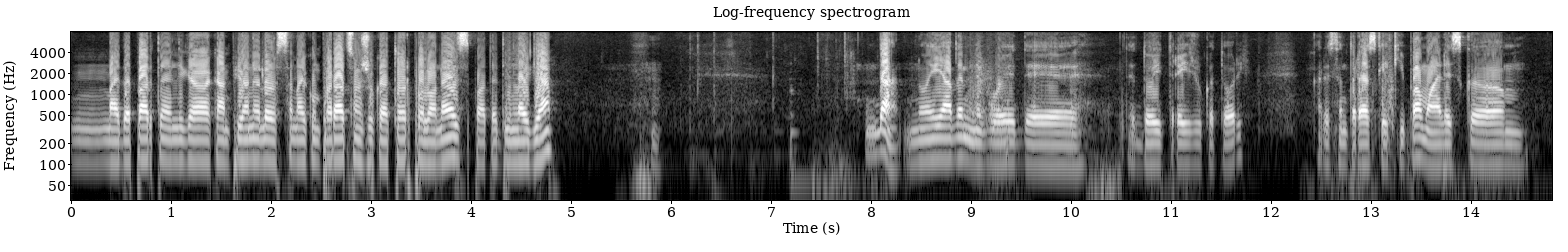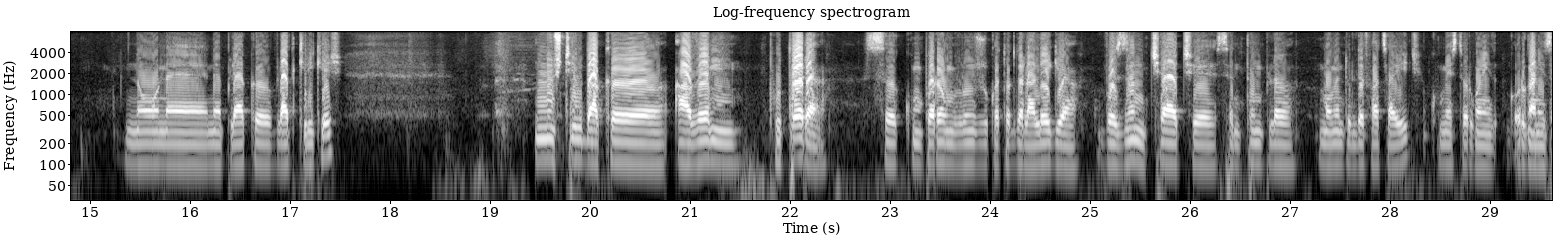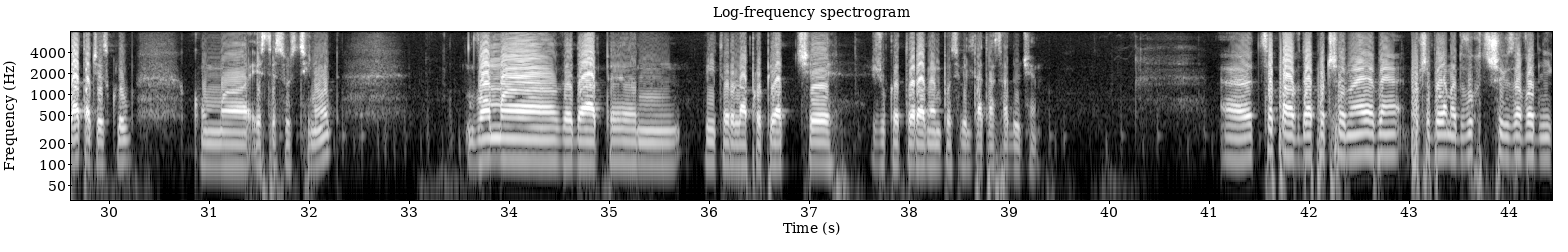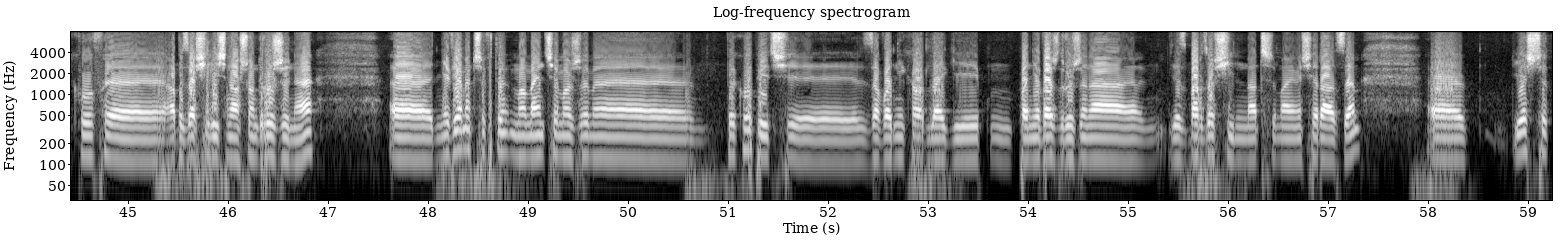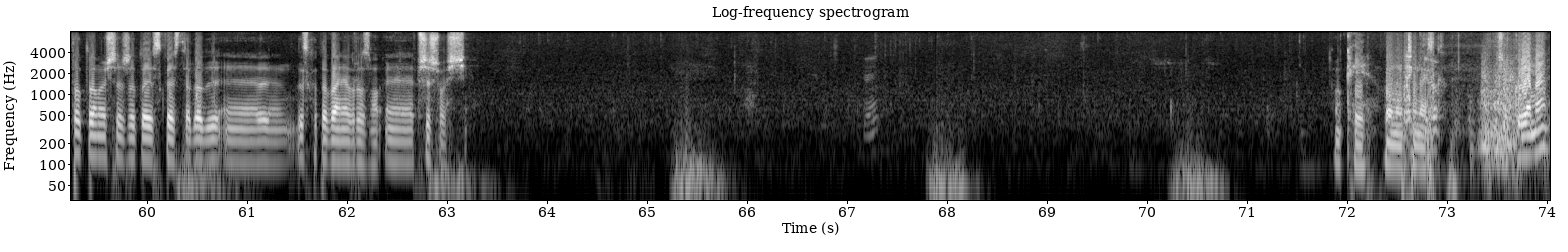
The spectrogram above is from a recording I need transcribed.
m, mai departe în Liga Campionelor să mai cumpărați un jucător polonez, poate din Legia? Da, noi avem nevoie de, de 2-3 jucători care să întărească echipa, mai ales că nouă ne, ne pleacă Vlad Chiricheș. Nu știu dacă avem puterea să cumpărăm vreun jucător de la Legia, văzând ceea ce se întâmplă în momentul de față aici, cum este organiz- organizat acest club, cum uh, este susținut. Vom uh, vedea pe în viitorul apropiat ce jucători avem posibilitatea să aducem. E, Co prawda potrzebujemy, potrzebujemy dwóch, trzech zawodników, e, aby zasilić naszą drużynę. E, Nie wiemy, czy w tym momencie możemy wykupić zawodnika od Legii, ponieważ drużyna jest bardzo silna, trzymają się razem. Jeszcze to, to myślę, że to jest kwestia do dy- dyskutowania w, w przyszłości. Ok, vă mulțumesc. Dziękujemy.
